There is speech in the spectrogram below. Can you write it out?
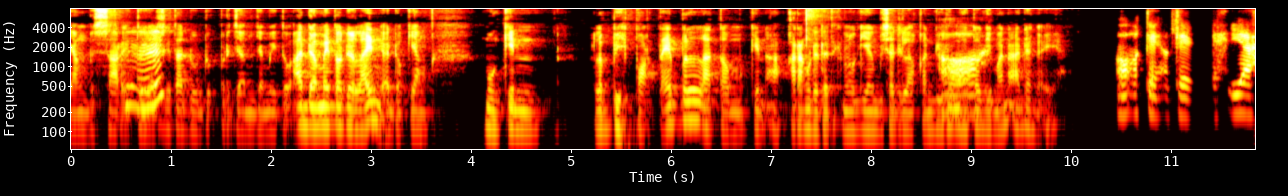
yang besar itu mm -hmm. ya kita duduk berjam-jam itu ada metode lain nggak dok yang mungkin lebih portable atau mungkin ah, sekarang udah ada teknologi yang bisa dilakukan di rumah oh. atau gimana ada nggak ya? Oh oke okay, oke okay. ya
